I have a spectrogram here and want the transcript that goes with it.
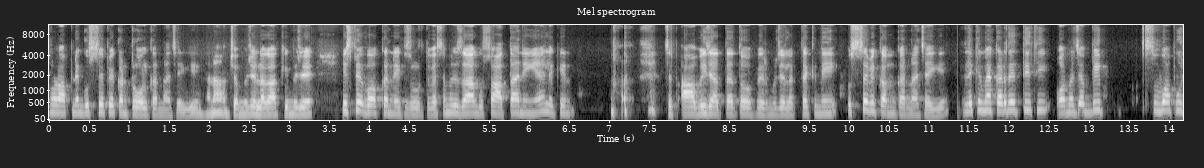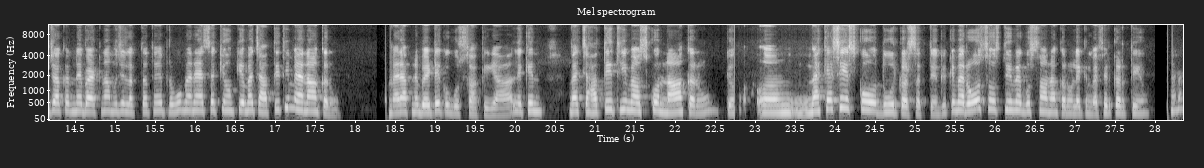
थोड़ा अपने गुस्से पे कंट्रोल करना चाहिए, है ना? जब मुझे लगा कि मुझे इस पे वर्क करने की ज़रूरत है। वैसे मुझे ज़्यादा गुस्सा आता नहीं है, लेकिन जब आ भी जाता है तो फिर मुझे लगता है कि नहीं, उससे भी कम करना चाहिए। लेकिन मैं कर देती थी और मैं जब भी सुबह पूजा करने बैठना मुझे लगता था प्रभु, मैंने ऐसा क्यों किया? मैं चाहती थी मैं ना करूँ। मैंने अपने बेटे को गुस्सा किया लेकिन मैं चाहती थी मैं उसको ना करूँ क्यों आ, मैं कैसे इसको दूर कर सकती हूँ? क्योंकि मैं रोज सोचती हूँ मैं गुस्सा ना करूँ लेकिन मैं फिर करती हूँ है ना?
